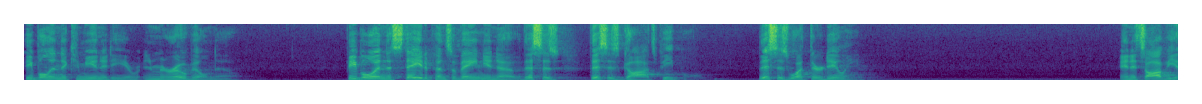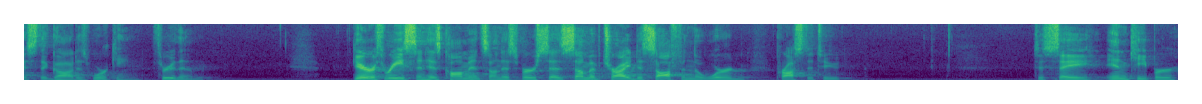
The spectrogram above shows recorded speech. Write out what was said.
people in the community in Monroeville know, People in the state of Pennsylvania know this is, this is God's people. This is what they're doing. And it's obvious that God is working through them. Gareth Reese, in his comments on this verse, says some have tried to soften the word prostitute to say innkeeper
